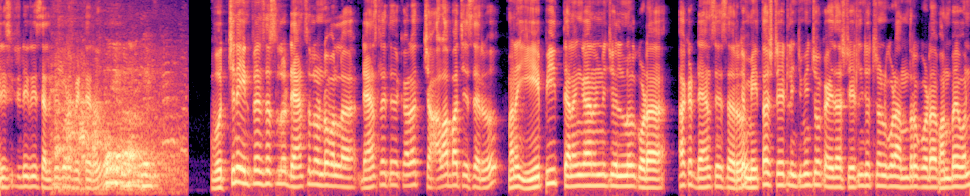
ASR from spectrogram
త్రీ సిక్స్టీ డిగ్రీ సెల్ఫీ కూడా పెట్టారు. వచ్చిన ఇన్ఫ్లుయెన్సర్స్లో డాన్సులు ఉండడం వల్ల డాన్స్లు అయితే కూడా చాలా బాగా చేశారు. మన ఏపీ తెలంగాణ నుంచి వెళ్ళిన వాళ్ళు కూడా అక్కడ డాన్స్ చేశారు. ఇక మిగతా స్టేట్లు ఇంచుమించు ఒక ఐదారు స్టేట్ల నుంచి వచ్చిన వాళ్ళు కూడా అందరూ కూడా వన్ బై వన్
